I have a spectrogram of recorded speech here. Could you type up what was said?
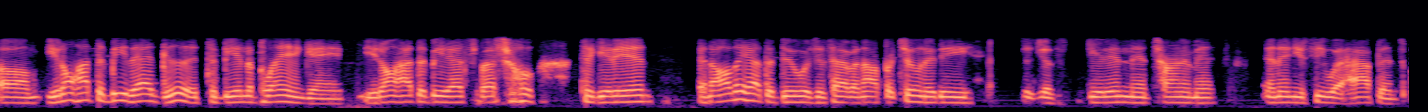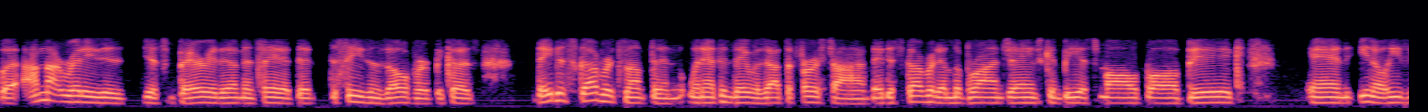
Um, you don't have to be that good to be in the play-in game. You don't have to be that special to get in. And all they have to do is just have an opportunity to just get in the tournament and then you see what happens. But I'm not ready to just bury them and say that the, the season's over because they discovered something when Anthony Davis was out the first time. They discovered that LeBron James can be a small ball big, and you know he's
